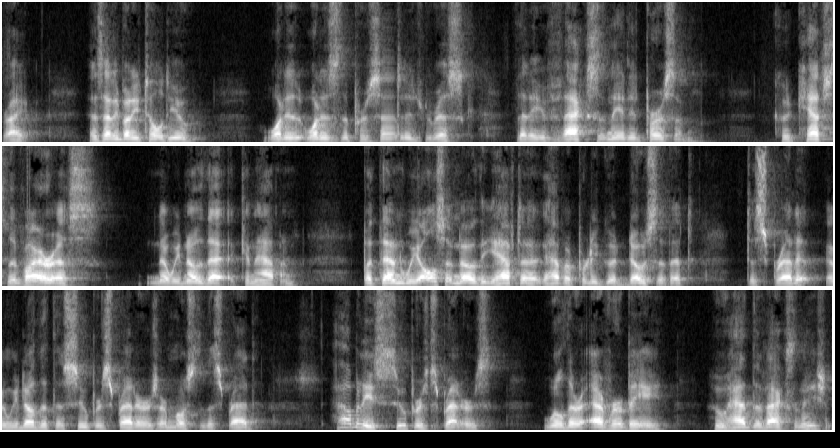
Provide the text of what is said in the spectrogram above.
right? Has anybody told you what is, what is the percentage risk that a vaccinated person could catch the virus? Now, we know that can happen, but then we also know that you have to have a pretty good dose of it to spread it, and we know that the super spreaders are most of the spread. How many super spreaders will there ever be who had the vaccination?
